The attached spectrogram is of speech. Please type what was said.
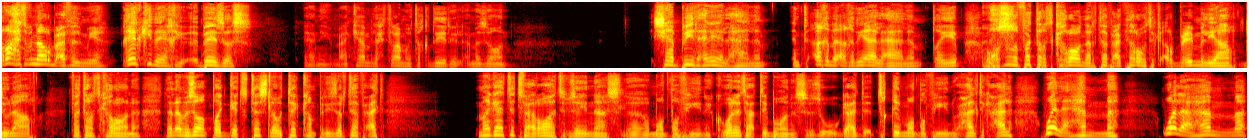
راحت منها 4% غير كذا يا أخي بيزوس يعني مع كامل احترامي وتقديري لأمازون شابين عليه العالم. أنت أغنى أغنياء العالم. طيب. وخصوصا فترة كورونا ارتفعت ثروتك 40 مليار دولار. فترة كورونا لأن امازون طقت وتسلا وال tech companies ارتفعت. ما قاعد تدفع رواتب زي الناس لموظفينك ولا تعطي bonuses وقاعد تقيم موظفين وحالتك حالة ولا همة ولا همة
